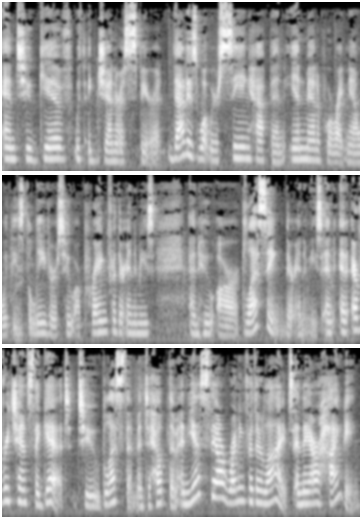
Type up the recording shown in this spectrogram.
and to give with a generous spirit. That is what we're seeing happen in Manipur right now with these believers who are praying for their enemies and who are blessing their enemies and at every chance they get to bless them and to help them. And yes, they are running for their lives and they are hiding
